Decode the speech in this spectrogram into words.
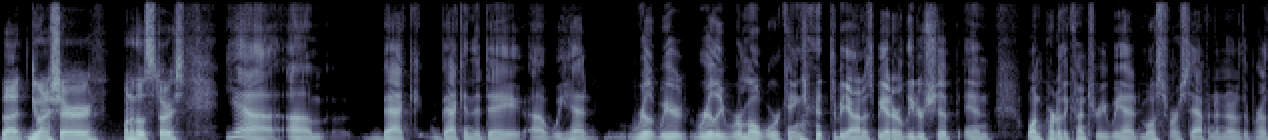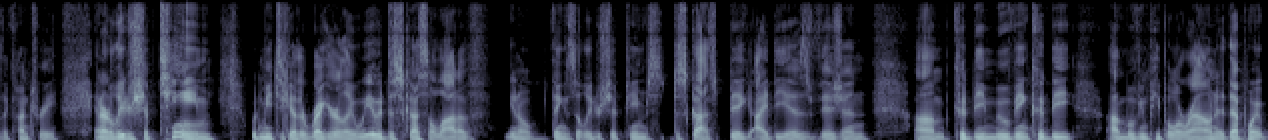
but do you want to share one of those stories? Yeah, um, back back in the day, uh, we had real we were really remote working. to be honest, we had our leadership in one part of the country. We had most of our staff in another part of the country, and our leadership team would meet together regularly. We would discuss a lot of you know things that leadership teams discuss: big ideas, vision. Um, could be moving, could be uh, moving people around. At that point,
